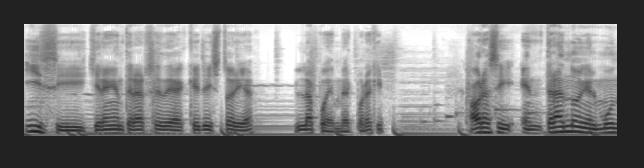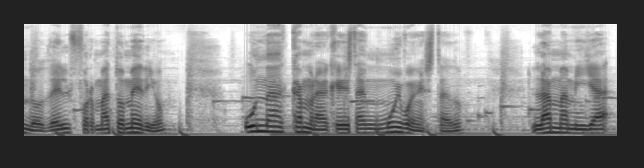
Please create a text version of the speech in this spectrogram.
Y si quieren enterarse de aquella historia, la pueden ver por aquí. Ahora sí, entrando en el mundo del formato medio, una cámara que está en muy buen estado, la Mamilla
